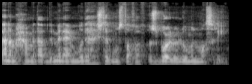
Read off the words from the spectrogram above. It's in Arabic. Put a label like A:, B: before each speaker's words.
A: أنا محمد عبد المنعم وده هاشتاج مصطفى في أسبوع العلوم المصري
